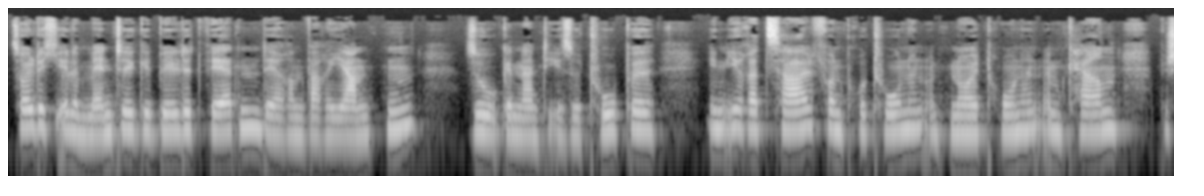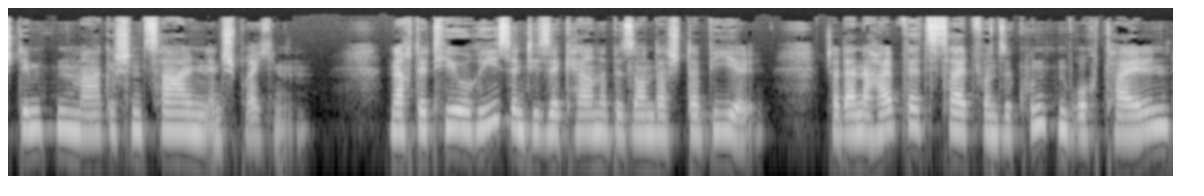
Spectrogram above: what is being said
soll durch Elemente gebildet werden, deren Varianten, so genannte Isotope, in ihrer Zahl von Protonen und Neutronen im Kern bestimmten magischen Zahlen entsprechen. Nach der Theorie sind diese Kerne besonders stabil. Statt einer Halbwertszeit von Sekundenbruchteilen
